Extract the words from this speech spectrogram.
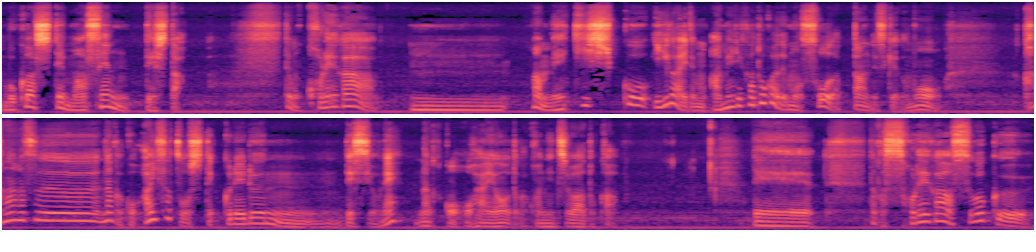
僕はしてませんでした。でもこれが、うーん、まあメキシコ以外でもアメリカとかでもそうだったんですけども、必ずなんかこう挨拶をしてくれるんですよね。なんかこうおはようとかこんにちはとか。で、なんかそれがすごく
